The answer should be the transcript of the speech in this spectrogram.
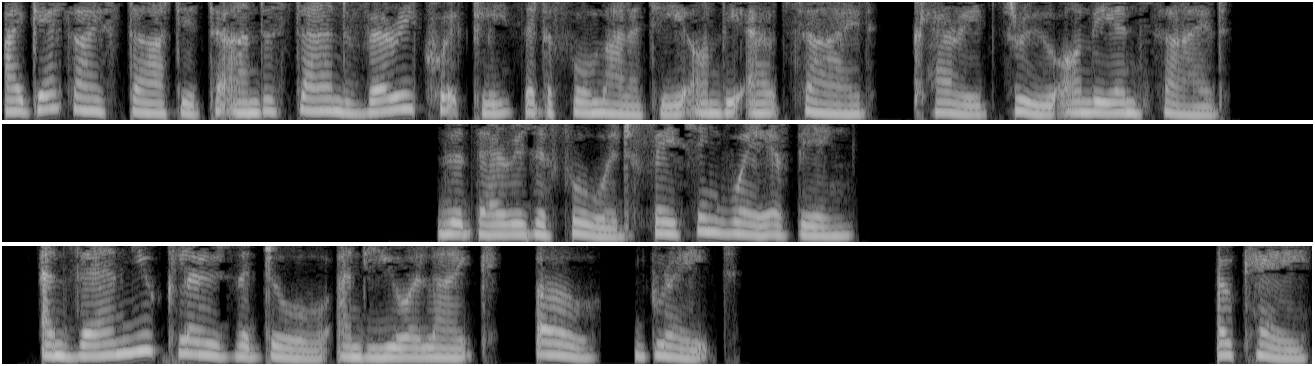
I guess I started to understand very quickly that the formality on the outside carried through on the inside that there is a forward-facing way of being. And then you close the door and you're like, oh, great. Okay,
